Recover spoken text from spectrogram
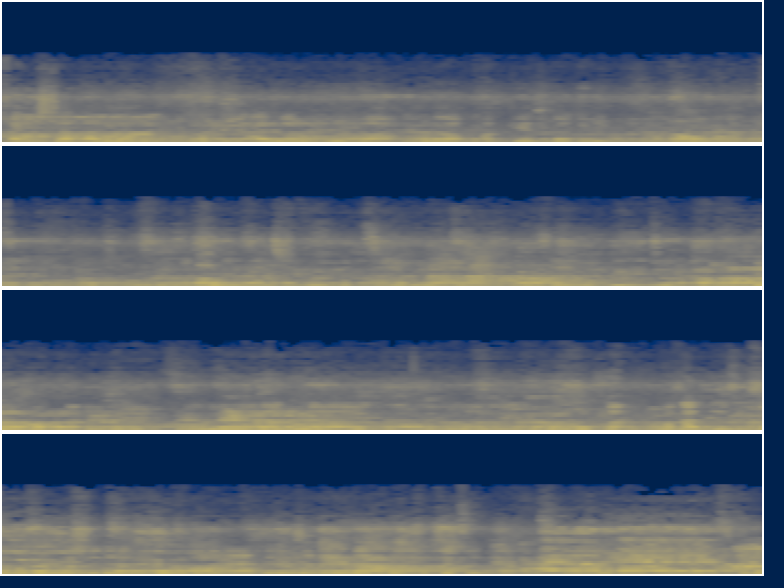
会社あるある職種あるあるっていうのはこれはパッケージ化できるんですよこれは自分の強みだなって最近ちょっと聞いて思ったのでこれはなんかまあ、分かんないですその職種ではこういうこと悩んでるんじゃないかって直接つながるか分かんないですけど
